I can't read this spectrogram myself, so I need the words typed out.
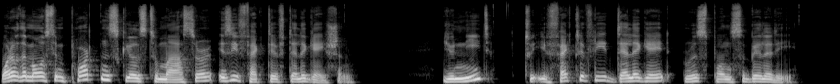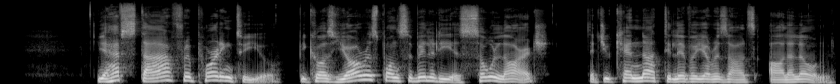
One of the most important skills to master is effective delegation. You need to effectively delegate responsibility. You have staff reporting to you because your responsibility is so large that you cannot deliver your results all alone.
